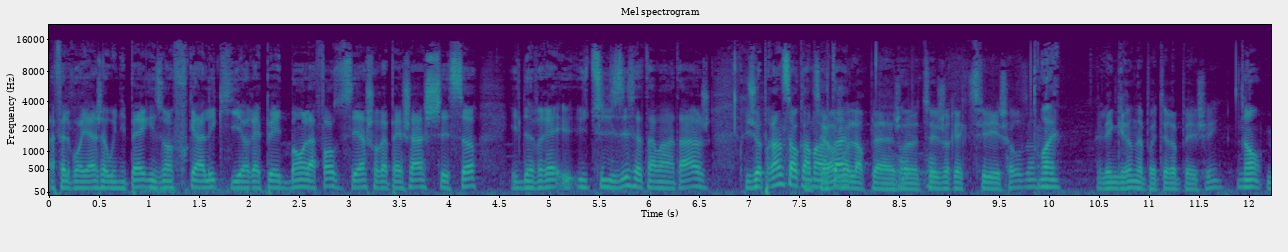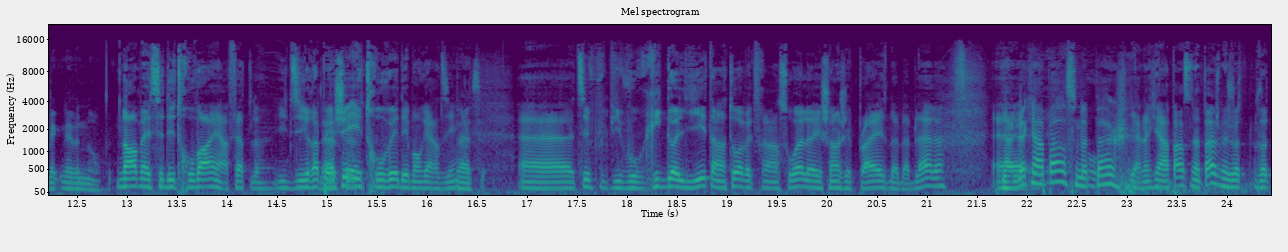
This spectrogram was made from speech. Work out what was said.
a fait le voyage à Winnipeg. Ils ont un Foucalé qui aurait pu être bon. La force du CH au repêchage, c'est ça. Ils devraient utiliser cet avantage. Puis je vais prendre son Je commentaire. vais, leur pla- je, je rectifier les choses. hein. Ouais. Lindgren n'a pas été repêché. Non, McNevin non plus. non, mais c'est des trouvailles en fait. Là. Il dit repêcher et trouver des bons gardiens. Euh, puis, puis vous rigoliez tantôt avec François, là, échanger Price, blablabla. Là. Il y en Euh, a qui en parlent sur notre page. Il y en a qui en parlent sur notre page, mais je vais, je vais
